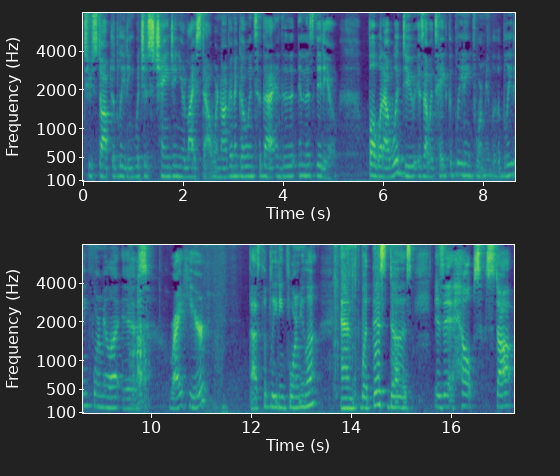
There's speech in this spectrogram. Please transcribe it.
to stop the bleeding, which is changing your lifestyle. We're not going to go into that in, the, in this video. But what I would do is I would take the bleeding formula. The bleeding formula is right here. That's the bleeding formula. And what this does is it helps stop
